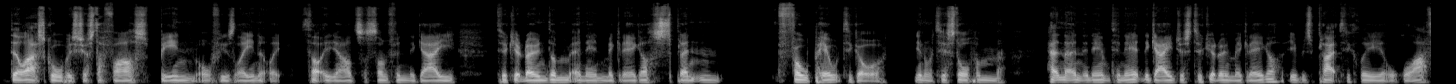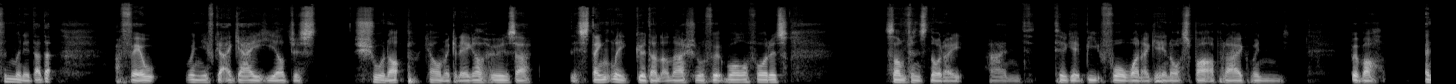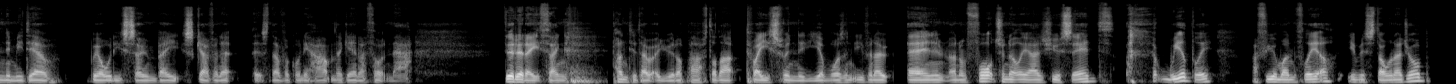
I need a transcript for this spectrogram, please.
The last goal was just a farce. Bain off his line at like 30 yards or something. The guy took it round him, and then McGregor sprinting full pelt to go, you know, to stop him hitting it into the empty net. The guy just took it round McGregor. He was practically laughing when he did it. I felt when you've got a guy here just showing up, Callum McGregor, who is a distinctly good international footballer for us, something's not right. And to get beat 4 1 again off Sparta Prague when we were in the media with all these sound bites giving it, it's never going to happen again. I thought, nah, do the right thing. Punted out of Europe after that twice when the year wasn't even out. And, and unfortunately, as you said, weirdly, a few months later, he was still in a job.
